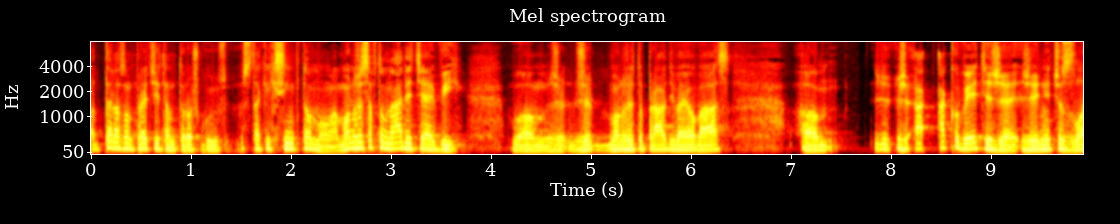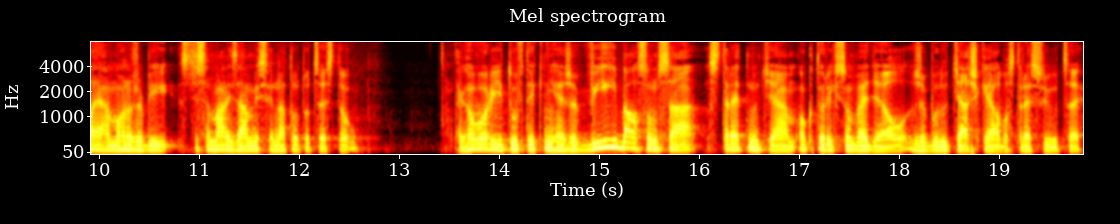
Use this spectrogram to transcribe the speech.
a teraz vám prečítam trošku z takých symptómov a možno, že sa v tom nájdete aj vy, um, že, že možno, že to pravdivé aj o vás. Um, že, že a, ako viete, že, že je niečo zlé a možno, že by ste sa mali zamyslieť na touto cestou. Tak hovorí tu v tej knihe, že vyhýbal som sa stretnutiam, o ktorých som vedel, že budú ťažké alebo stresujúce.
